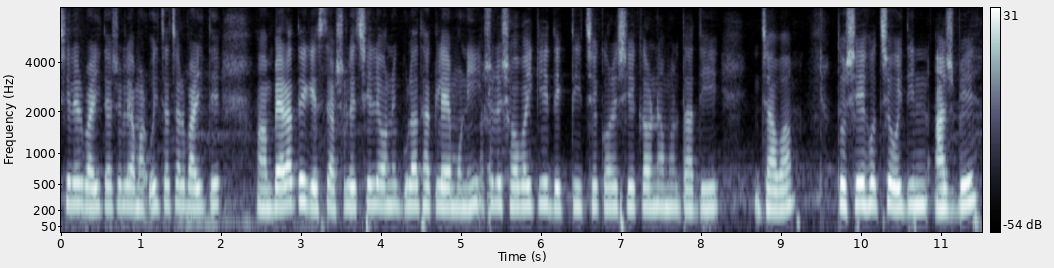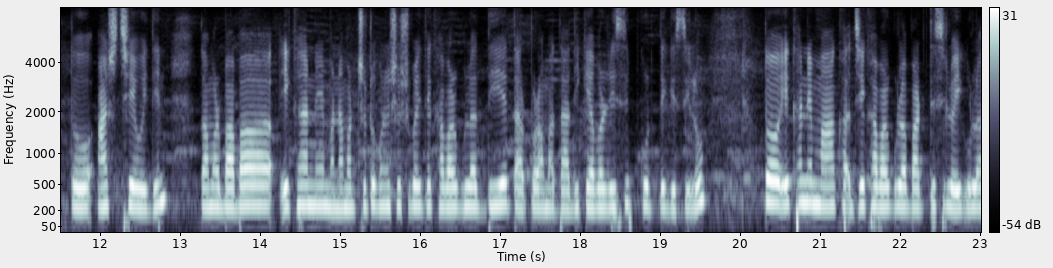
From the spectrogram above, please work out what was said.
ছেলের বাড়িতে আসলে আমার, ওই চাচার বাড়িতে বেড়াতে গেছে। আসলে ছেলে অনেকগুলা থাকলে এমনই। আসলে সবাইকেই দেখতে ইচ্ছে করে সে কারণে আমার দাদি যাওয়া। তো সে হচ্ছে ওই দিন আসবে, তো আসছে ওই দিন। তো আমার বাবা এখানে মানে আমার ছোটো বোনের শ্বশুরবাড়িতে খাবারগুলো দিয়ে তারপর আমার দাদিকে আবার রিসিভ করতে গেছিল। তো এখানে মা যে খাবারগুলো বাড়তেছিল, এগুলা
